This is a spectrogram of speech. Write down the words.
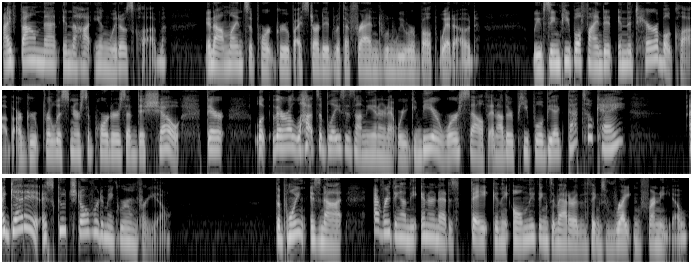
I found that in the Hot Young Widows Club, an online support group I started with a friend when we were both widowed. We've seen people find it in the Terrible Club, our group for listener supporters of this show. There look, there are lots of places on the internet where you can be your worst self and other people will be like, "That's okay. I get it. I scooched over to make room for you." The point is not everything on the internet is fake and the only things that matter are the things right in front of you.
